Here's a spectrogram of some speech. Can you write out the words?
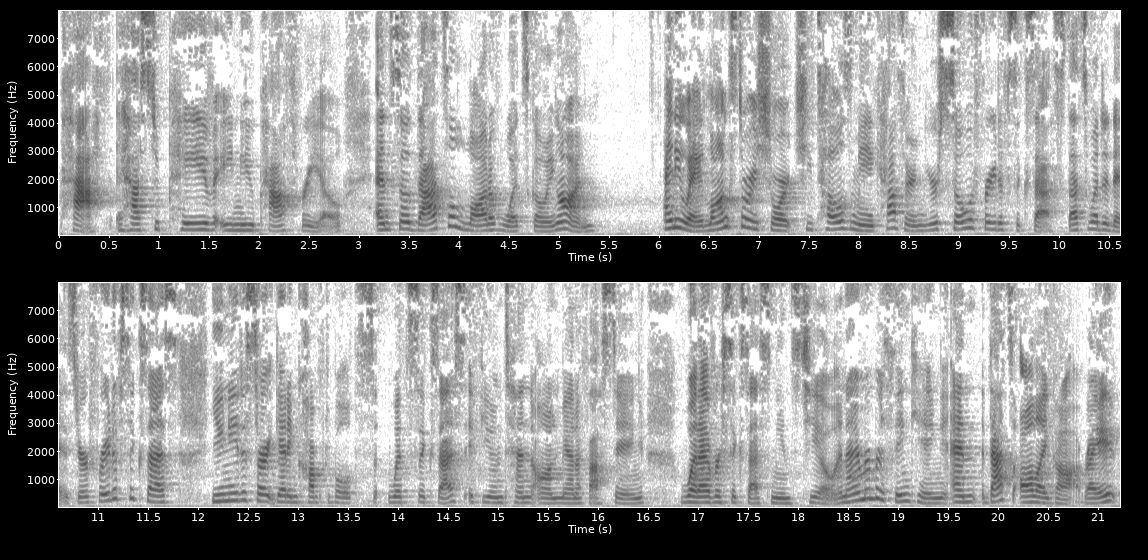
path. It has to pave a new path for you. And so that's a lot of what's going on. Anyway, long story short, she tells me, Kathrin, you're so afraid of success. That's what it is. You're afraid of success. You need to start getting comfortable with success if you intend on manifesting whatever success means to you. And I remember thinking, and that's all I got, right?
